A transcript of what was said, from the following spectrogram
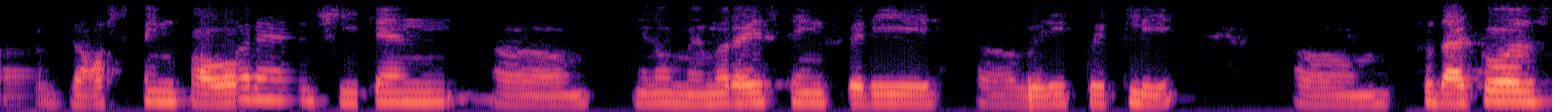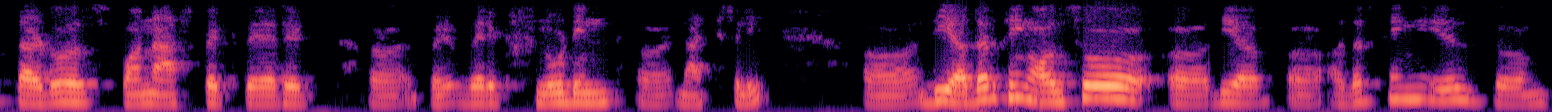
uh, grasping power and she can um, you know memorize things very uh, very quickly um, so that was that was one aspect where it uh, where it flowed in uh, naturally the other thing also uh, the other thing is um,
